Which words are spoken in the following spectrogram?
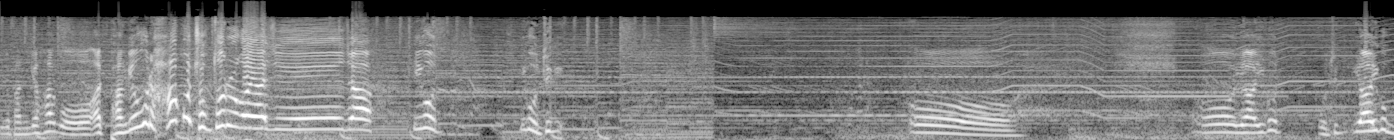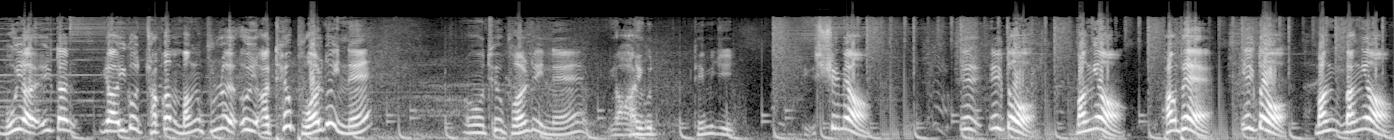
이거 반격하고, 아, 반격을 하고 적토를 가야지. 자, 이거, 이거 어떻게, 어, 어, 야, 이거, 어떻게, 야, 이거 뭐야. 일단, 야, 이거 잠깐만, 망령 불러야, 어, 아, 태어 부활도 있네? 어, 태어 부활도 있네. 야, 이거, 데미지, 실명, 1, 1도, 망령, 방패, 1도, 망, 망령,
